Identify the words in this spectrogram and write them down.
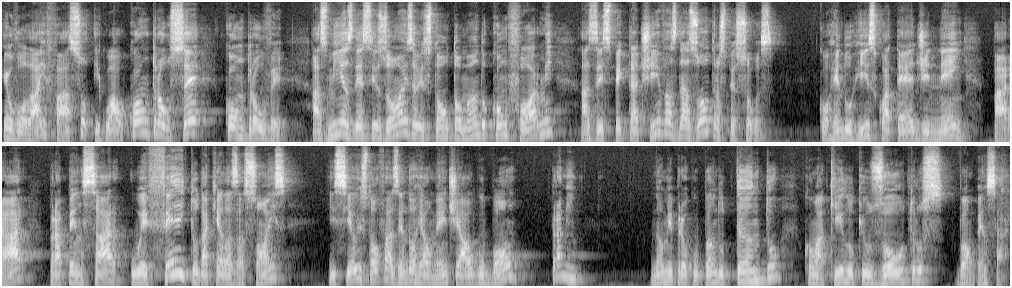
eu vou lá e faço igual. Ctrl C, Ctrl V. As minhas decisões eu estou tomando conforme as expectativas das outras pessoas, correndo o risco até de nem parar para pensar o efeito daquelas ações e se eu estou fazendo realmente algo bom para mim, não me preocupando tanto com aquilo que os outros vão pensar.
